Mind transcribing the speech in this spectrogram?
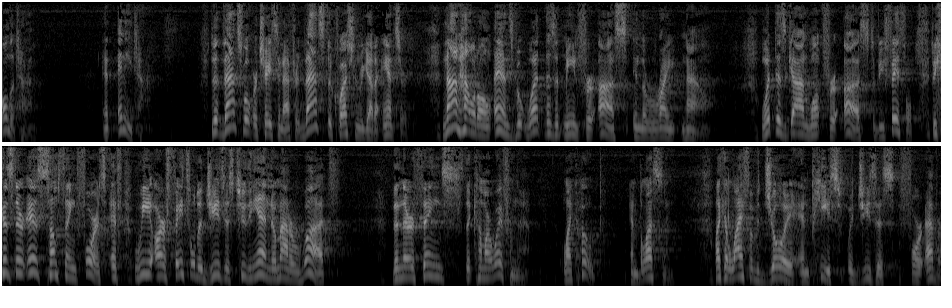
all the time at any time. That that's what we're chasing after. That's the question we got to answer. Not how it all ends, but what does it mean for us in the right now? What does God want for us to be faithful? Because there is something for us. If we are faithful to Jesus to the end, no matter what, then there are things that come our way from that, like hope and blessing, like a life of joy and peace with Jesus forever.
